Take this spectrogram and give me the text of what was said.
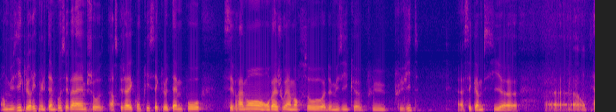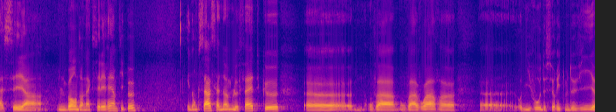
en musique, le rythme et le tempo, c'est pas la même chose. Alors ce que j'avais compris, c'est que le tempo, c'est vraiment, on va jouer un morceau de musique plus, plus vite. Euh, c'est comme si euh, euh, on passait une bande en accéléré un petit peu. Et donc ça, ça nomme le fait que on, va, on va avoir au niveau de ce rythme de vie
